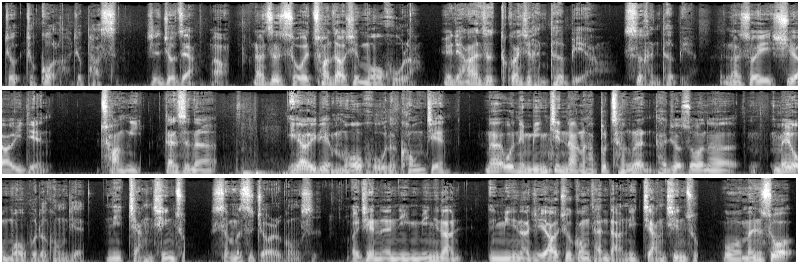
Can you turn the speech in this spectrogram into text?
就就过了，就 pass，其实就这样啊、那这所谓创造性模糊了，因为两岸这关系很特别啊，是很特别，那所以需要一点创意，但是呢，也要一点模糊的空间。那问题，民进党呢，他不承认，他就说呢，没有模糊的空间，你讲清楚什么是九二共识。而且呢，你民进党，你民进党就要求共产党，你讲清楚，我们说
